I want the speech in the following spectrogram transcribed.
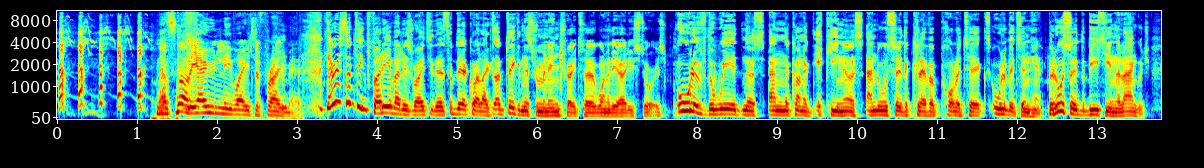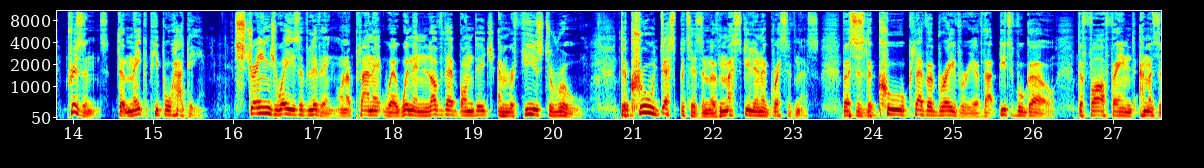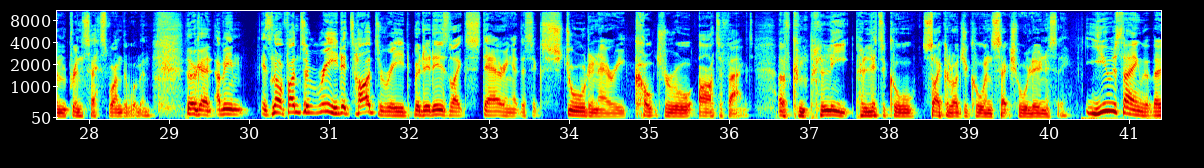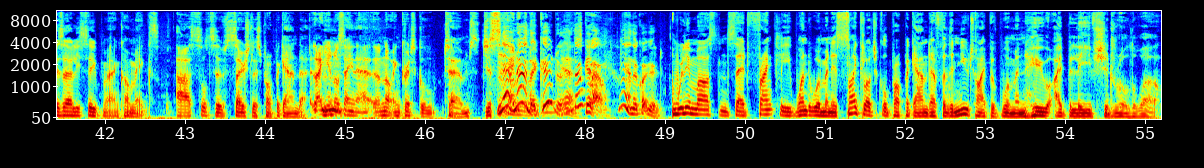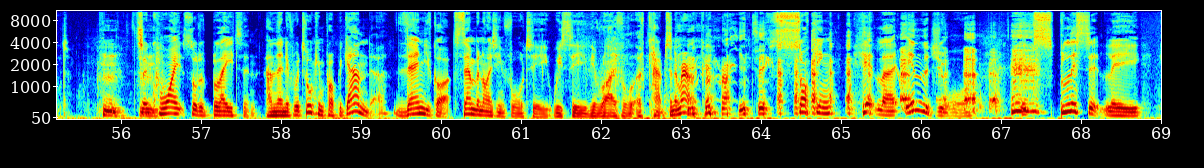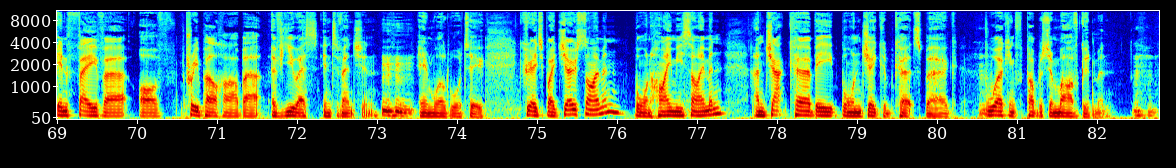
That's not the only way to frame it. There is something funny about his writing. There's something I quite like. I'm taking this from an intro to one of the early stories. All of the weirdness and the kind of ickiness and also the clever politics, all of it's in here. But also the beauty in the language. Prisons that make people happy. Strange ways of living on a planet where women love their bondage and refuse to rule. The cruel despotism of masculine aggressiveness versus the cool, clever bravery of that beautiful girl, the far famed Amazon princess Wonder Woman. So again, I mean, it's not fun to read, it's hard to read, but it is like staring at this extraordinary cultural artifact of complete political, psychological, and sexual lunacy. You were saying that those early Superman comics are sort of socialist propaganda. Like you're not mm. saying that, not in critical terms. Just no, no, they're good. Yeah, they're good. Well, yeah, they're quite good. William Marston said, "Frankly, Wonder Woman is psychological propaganda for the new type of woman who I believe should rule the world." Hmm. So hmm. quite sort of blatant. And then if we're talking propaganda, then you've got December 1940, we see the arrival of Captain America. right. socking Hitler in the jaw explicitly in favor of pre Pearl Harbor of US intervention in World War II. Created by Joe Simon, born Hymie Simon, and Jack Kirby, born Jacob Kurtzberg, working for publisher Marv Goodman.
